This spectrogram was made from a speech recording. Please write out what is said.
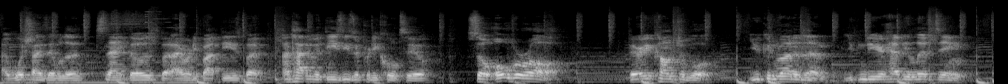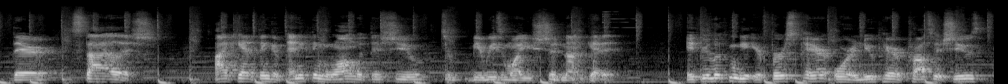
I wish I was able to snag those, but I already bought these, but I'm happy with these. These are pretty cool too. So overall, very comfortable. You can run in them. You can do your heavy lifting. They're stylish. I can't think of anything wrong with this shoe to be a reason why you should not get it. If you're looking to get your first pair or a new pair of CrossFit shoes,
